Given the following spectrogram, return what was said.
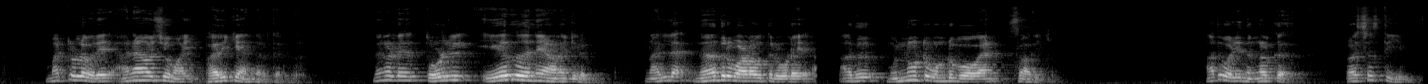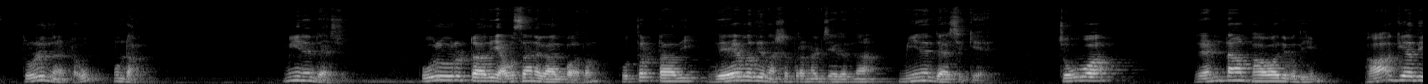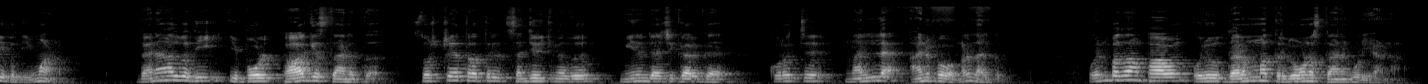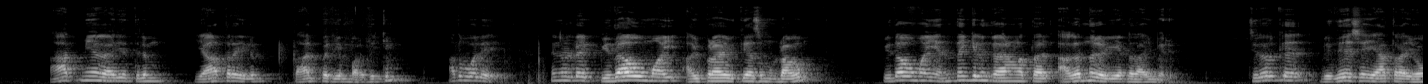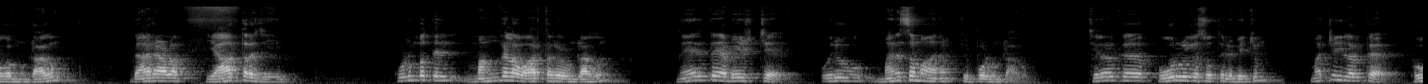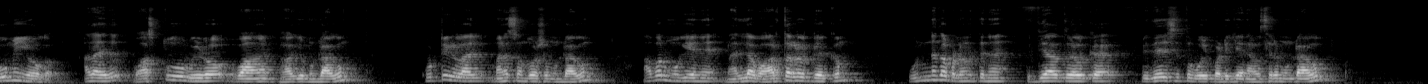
മറ്റുള്ളവരെ അനാവശ്യമായി ഭരിക്കാൻ നിൽക്കരുത്. നിങ്ങളുടെ തൊഴിൽ ഏതു തന്നെയാണെങ്കിലും നല്ല നേതൃപാഠവത്തിലൂടെ അത് മുന്നോട്ട് കൊണ്ടുപോകാൻ സാധിക്കും. അതുവഴി നിങ്ങൾക്ക് പ്രശസ്തിയും തൊഴിൽ നേട്ടവും ഉണ്ടാകും. മീനൻ രാശി. പൂരൂരുട്ടാതി അവസാന കാൽപാദം ഉത്രട്ടാതി രേവതി നക്ഷത്രങ്ങൾ ചേരുന്ന മീനൻ രാശിക്ക് ചൊവ്വ രണ്ടാം ഭാവാധിപതിയും ഭാഗ്യാധിപതിയുമാണ്. ധനാധിപതി ഇപ്പോൾ ഭാഗ്യസ്ഥാനത്ത്. സ്വക്ഷേത്രത്തിൽ സഞ്ചരിക്കുന്നത് മീനൻ രാശിക്കാർക്ക് കുറച്ച് നല്ല അനുഭവങ്ങൾ നൽകും. ഒൻപതാം ഭാവം ഒരു ധർമ്മ ത്രികോണ സ്ഥാനം കൂടിയാണ്. ആത്മീയ കാര്യത്തിലും യാത്രയിലും താല്പര്യം വർദ്ധിക്കും. അതുപോലെ നിങ്ങളുടെ പിതാവുമായി അഭിപ്രായ വ്യത്യാസമുണ്ടാകും. പിതാവുമായി എന്തെങ്കിലും കാരണത്താൽ അകന്നു കഴിയേണ്ടതായും വരും. ചിലർക്ക് വിദേശ യാത്രാ യോഗമുണ്ടാകും. ധാരാളം യാത്ര ചെയ്യും. കുടുംബത്തിൽ മംഗള വാർത്തകൾ ഉണ്ടാകും. നേരത്തെ അപേക്ഷിച്ച് ഒരു മനസമാനം ഇപ്പോൾ ഉണ്ടാകും. ചിലർക്ക് പൂർവിക സ്വത്ത് ലഭിക്കും. മറ്റു ചിലർക്ക് ഭൂമി യോഗം അതായത് വസ്തുവോ വീടോ വാങ്ങാൻ ഭാഗ്യമുണ്ടാകും. കുട്ടികളാൽ മനസ്സന്തോഷമുണ്ടാകും. അവർ മുഖേന നല്ല വാർത്തകൾ കേൾക്കും. ഉന്നത പഠനത്തിന് വിദ്യാർത്ഥികൾക്ക് വിദേശത്ത് പോയി പഠിക്കാൻ അവസരമുണ്ടാകും.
